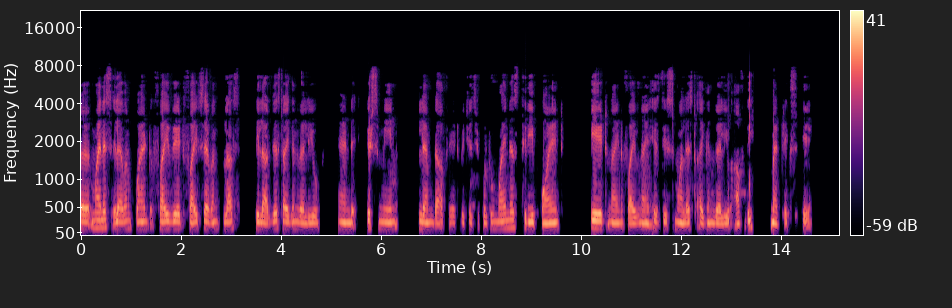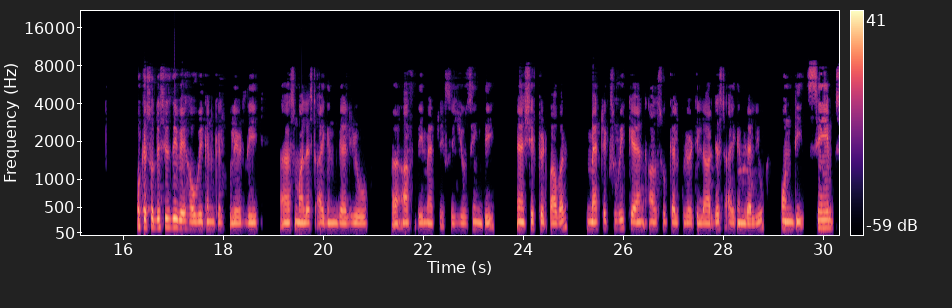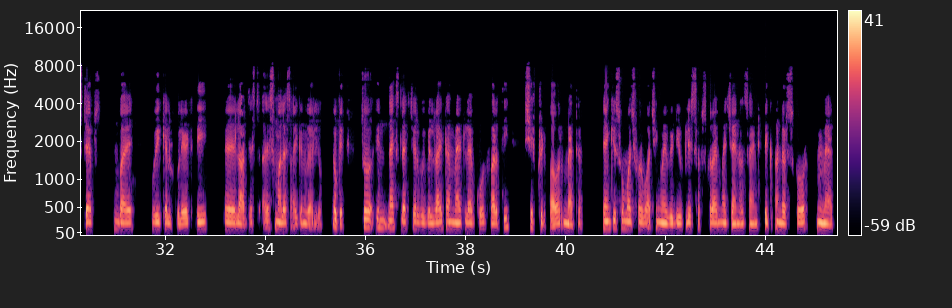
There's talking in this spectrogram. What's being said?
uh, minus 11.5857 plus the largest eigenvalue and its mean lambda of it which is equal to minus 3.8959 is the smallest eigenvalue of the matrix A. Okay, so this is the way how we can calculate the uh, smallest eigenvalue uh, of the matrix using the uh, shifted power matrix. We can also calculate the largest eigenvalue on the same steps by we calculate the largest smallest eigenvalue. Okay. So in next lecture we will write a matlab code for the shifted power method. Thank you so much for watching my video. Please subscribe my channel scientific underscore math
